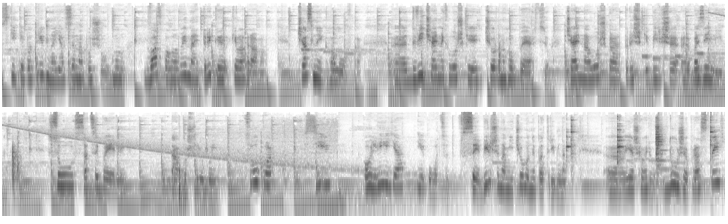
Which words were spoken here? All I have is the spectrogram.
скільки потрібно, я все напишу. Ну, 2,5-3 кг. Часник головка, 2 чайних ложки чорного перцю, чайна ложка трішки більше е, базилік, соус сацибелі, також любий, цукор, сіль, олія і оцет. Все, більше нам нічого не потрібно. Е, Я ж говорю, дуже простий.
